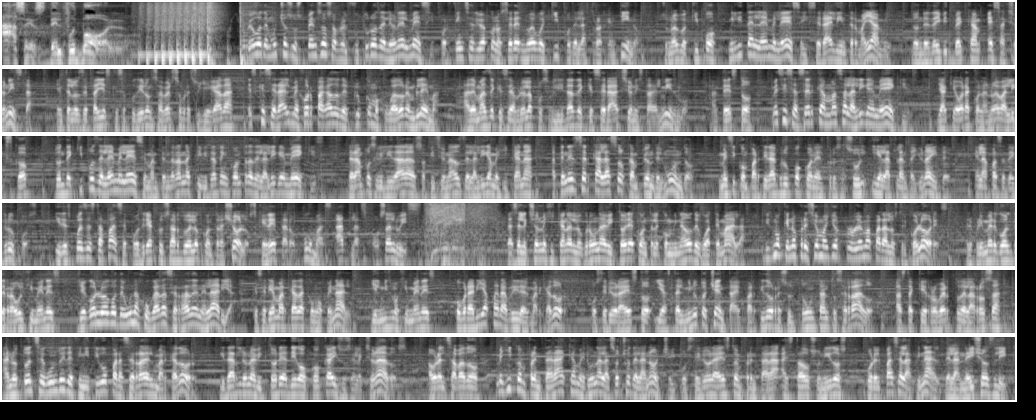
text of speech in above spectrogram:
Haces del fútbol. Luego de mucho suspenso sobre el futuro de Lionel Messi, por fin se dio a conocer el nuevo equipo del astro argentino. Su nuevo equipo milita en la MLS y será el Inter Miami, donde David Beckham es accionista. Entre los detalles que se pudieron saber sobre su llegada es que será el mejor pagado del club como jugador emblema, además de que se abrió la posibilidad de que será accionista del mismo. Ante esto, Messi se acerca más a la Liga MX, ya que ahora con la nueva Leagues Cup donde equipos de la MLS mantendrán actividad en contra de la Liga MX, darán posibilidad a los aficionados de la Liga Mexicana a tener cerca al astro campeón del mundo. Messi compartirá grupo con el Cruz Azul y el Atlanta United en la fase de grupos, y después de esta fase podría cruzar duelo contra Cholos, Querétaro, Pumas, Atlas o San Luis. La selección mexicana logró una victoria contra el combinado de Guatemala, mismo que no ofreció mayor problema para los tricolores. El primer gol de Raúl Jiménez llegó luego de una jugada cerrada en el área, que sería marcada como penal, y el mismo Jiménez cobraría para abrir el marcador. Posterior a esto y hasta el minuto 80 el partido resultó un tanto cerrado, hasta que Roberto de la Rosa anotó el segundo y definitivo para cerrar el marcador y darle una victoria a Diego Coca y sus seleccionados. Ahora el sábado, México enfrentará a Camerún a las 8 de la noche y posterior a esto enfrentará a Estados Unidos por el pase a la final de la Nations League.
